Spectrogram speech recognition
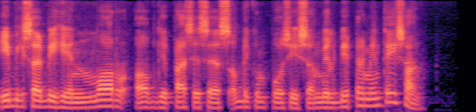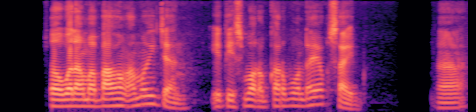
ibig sabihin more of the processes of decomposition will be fermentation. So, walang mabawang amoy dyan. It is more of carbon dioxide. Uh,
